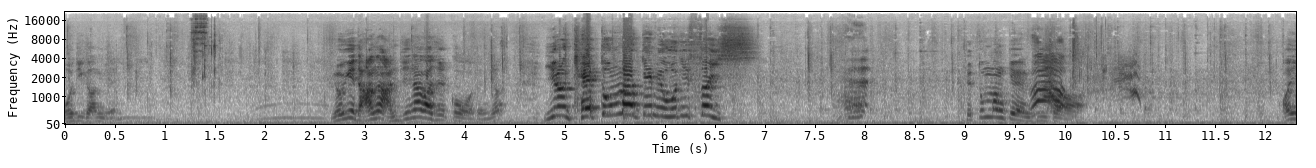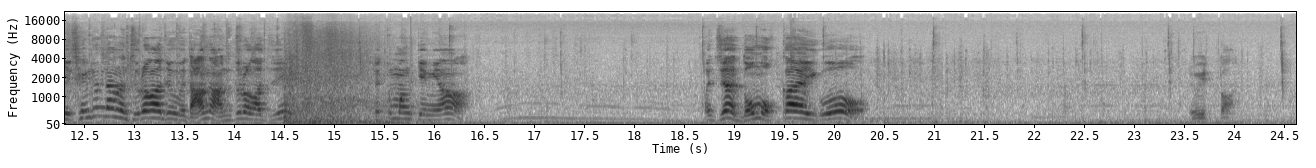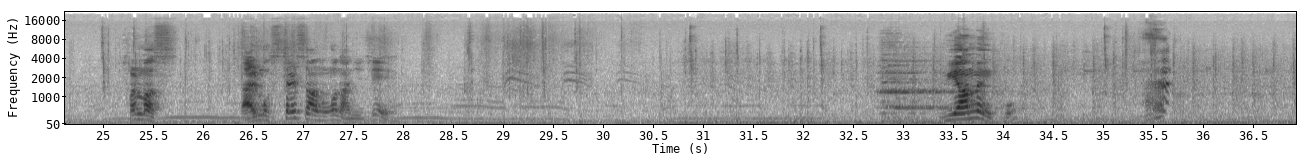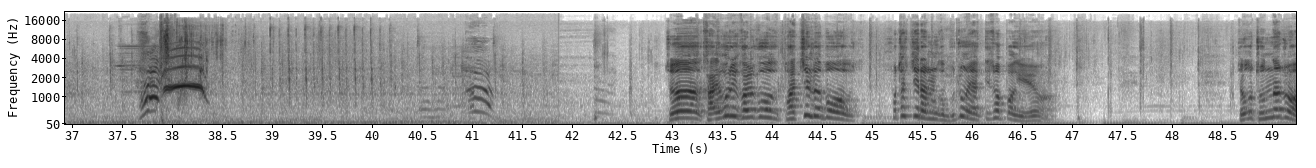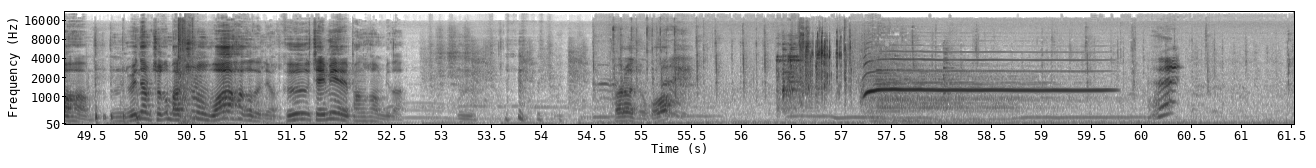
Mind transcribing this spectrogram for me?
어디 가면 여기 나는 안 지나가질 거거든요 이런 개똥만 게임이 어딨어 이씨 개똥만 게임 진짜 아니 생존자는 들어가지고 왜 나는 안 들어가지? 개똥만 게임이야. 아니 진짜 너무 억가야 이거. 여기 있다. 설마 스- 날목 스텔스 하는 건 아니지? 위에 한 명 있고. 저 갈고리 걸고 밧줄로 포착질하는 거 무조건 야끼 소빵이에요. 저거 존나 좋아함 음, 왜냐면 저거 맞추면 와 하거든요. 그 재미에 방송합니다. 걸어주고.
